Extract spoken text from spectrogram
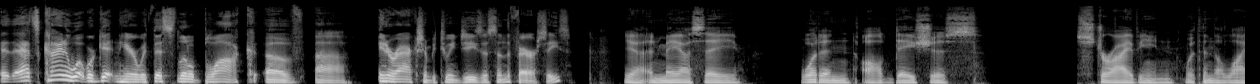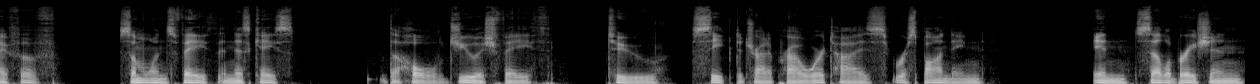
that's kind of what we're getting here with this little block of uh, interaction between Jesus and the Pharisees. Yeah, and may I say, what an audacious striving within the life of someone's faith, in this case, the whole Jewish faith, to seek to try to prioritize responding in celebration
